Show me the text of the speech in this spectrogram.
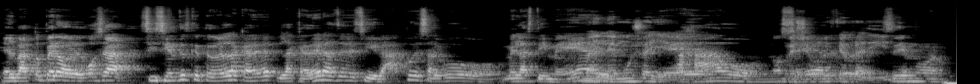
El vato, pero, o sea, si sientes que te duele la cadera, la cadera has de decir, ah, pues algo, me lastimé. Bailé mucho ayer. Ajá, o no me sé. eché una quebradita. Sí, amor.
